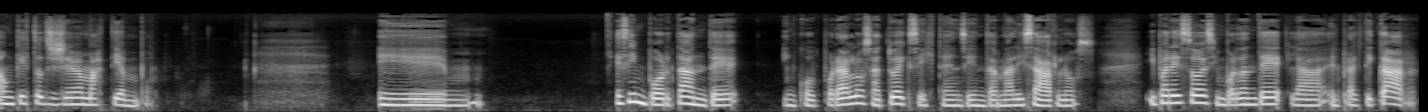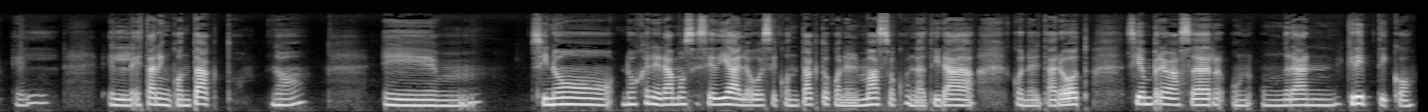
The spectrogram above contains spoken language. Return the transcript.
aunque esto te lleve más tiempo. Em, es importante incorporarlos a tu existencia, internalizarlos. Y para eso es importante el practicar, el, estar en contacto, ¿no? Em, si no, no generamos ese diálogo, ese contacto con el mazo, con la tirada, con el tarot, siempre va a ser un, gran críptico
